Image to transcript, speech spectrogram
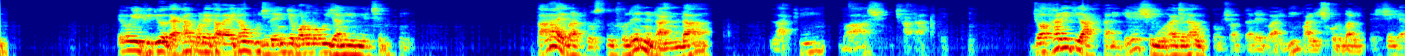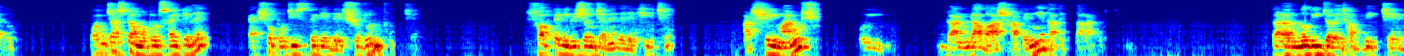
এবং এই ভিডিও দেখার পরে তারা এটাও বুঝলেন যে বড়বাবুই জানিয়ে দিয়েছেন। তারা এবার প্রস্তুত হলেন ডান্ডা, লাঠি, বাঁশ ঝাঁটা যথারীতি আট তারিখে শিবু হাজরা উত্তম সর্দারের বাহিনী পালিশ করবার উদ্দেশ্যে গেল। পঞ্চাশটা মোটর সাইকেলে একশো পঁচিশ থেকে দেড়শো জন ঢুকছে সব টেলিভিশন চ্যানেলে দেখিয়েছে। আর সেই মানুষ ওই ডান্ডা বাঁশ হাতে নিয়ে তাদের তাড়া করছেন তারা নদীর জলে ঝাঁপ দিচ্ছেন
